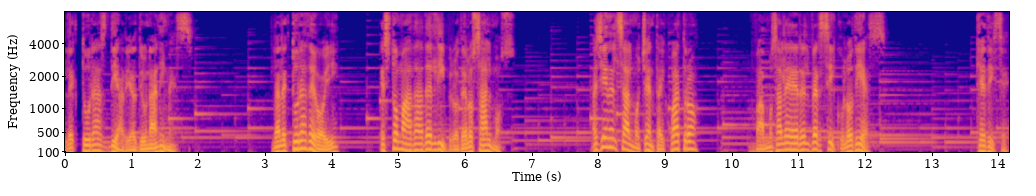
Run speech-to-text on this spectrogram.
Lecturas Diarias de Unánimes. La lectura de hoy es tomada del libro de los Salmos. Allí en el Salmo 84 vamos a leer el versículo 10, que dice,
